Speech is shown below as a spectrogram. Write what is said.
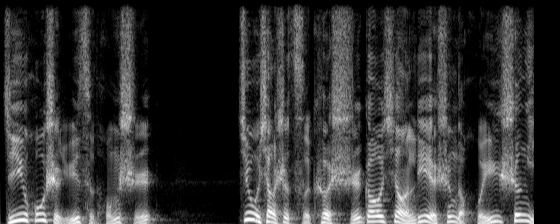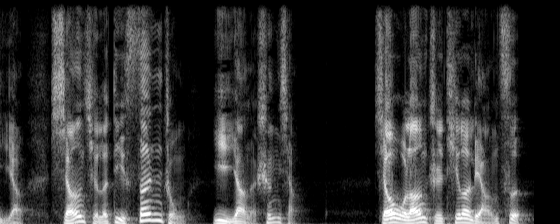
几乎是与此同时。就像是此刻石膏像裂声的回声一样，响起了第三种异样的声响。小五郎只踢了两次，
